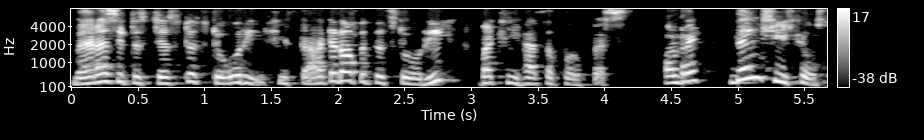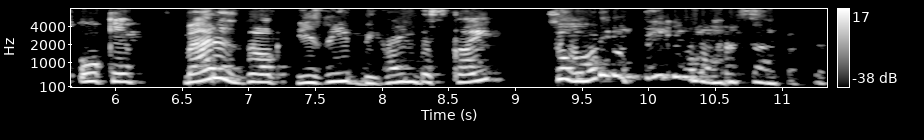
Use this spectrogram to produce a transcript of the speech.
Whereas it is just a story. She started off with a story, but she has a purpose. All right. Then she shows, okay, where is the, is he behind the sky? So what do you think you will understand from this?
